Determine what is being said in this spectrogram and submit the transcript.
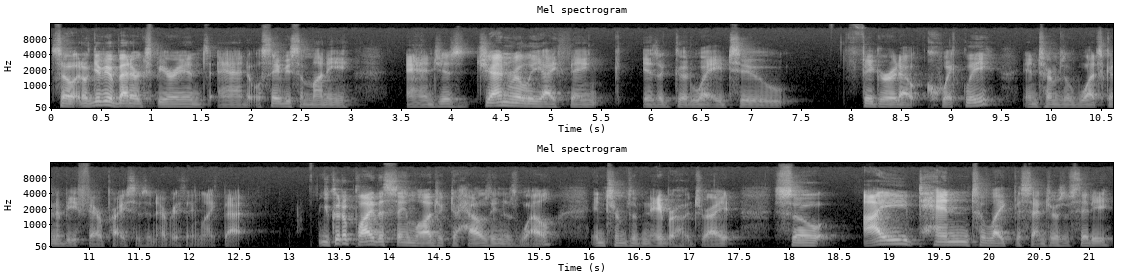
So it'll give you a better experience and it will save you some money, and just generally, I think is a good way to figure it out quickly in terms of what's going to be fair prices and everything like that. You could apply the same logic to housing as well in terms of neighborhoods, right? So I tend to like the centers of city.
